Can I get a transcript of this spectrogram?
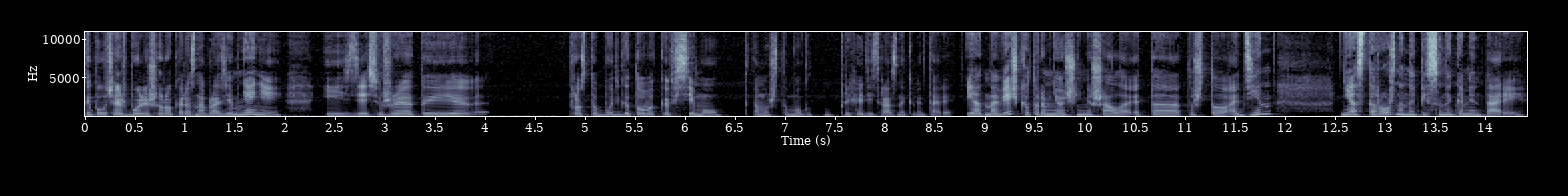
ты получаешь более широкое разнообразие мнений, и здесь уже ты просто будь готова ко всему, потому что могут приходить разные комментарии. И одна вещь, которая мне очень мешала, это то, что один неосторожно написанный комментарий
